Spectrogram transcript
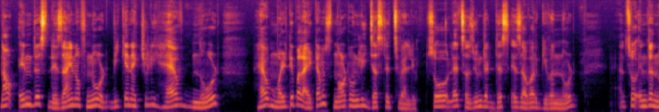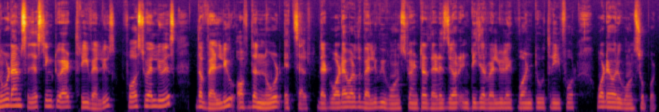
Now in this design of node, we can actually have node have multiple items, not only just its value. So let's assume that this is our given node and so in the node, I'm suggesting to add three values. First value is the value of the node itself that whatever the value we wants to enter, that is your integer value like one, two, three, four, whatever you wants to put.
